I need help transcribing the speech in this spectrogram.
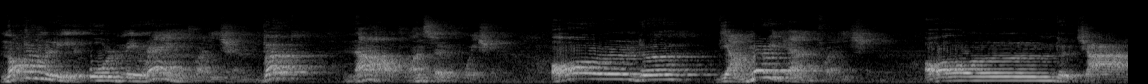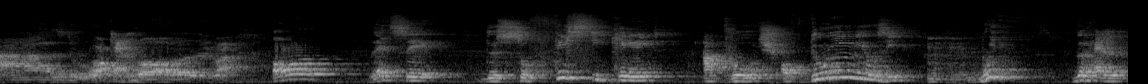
Not only the old meringue tradition, but now, to answer your question, all the, the American tradition, all the jazz, the rock and roll, all, let's say, the sophisticated approach of doing music mm-hmm. with the help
